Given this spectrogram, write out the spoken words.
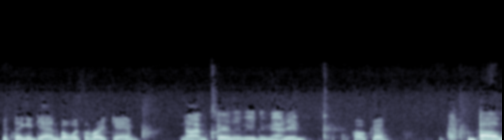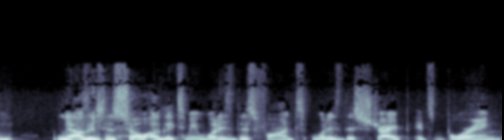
your thing again, but with the right game? No, I'm clearly leaving that in. Okay. Um, no, this is so ugly to me. What is this font? What is this stripe? It's boring.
